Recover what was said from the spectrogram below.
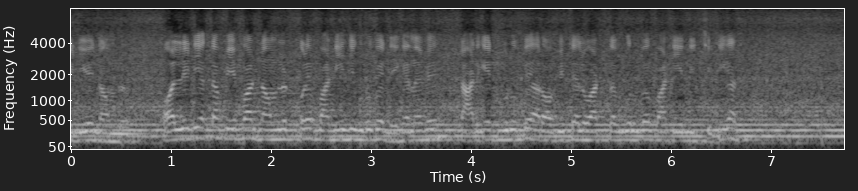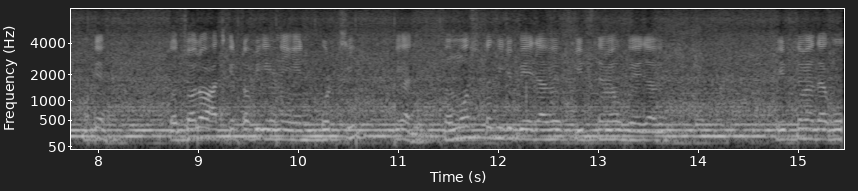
ভিডিও ডাউনলোড অলরেডি একটা পেপার ডাউনলোড করে পাঠিয়েছি গ্রুপে দেখে নেবে। টার্গেট গ্রুপে আর অফিসিয়াল হোয়াটসঅ্যাপ গ্রুপে পাঠিয়ে দিচ্ছি, ঠিক আছে? ওকে তো চলো আজকের টপিক এখানে এন্ড করছি, ঠিক আছে? সমস্ত কিছু পেয়ে যাবে ফিফথ সেমেও পেয়ে যাবে। ফিফথ সেমে দেখো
